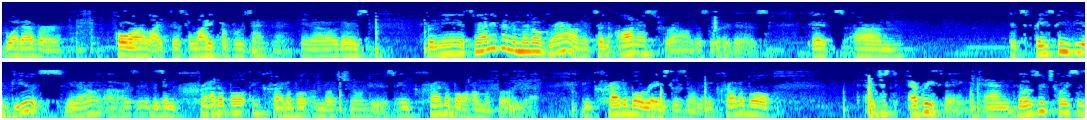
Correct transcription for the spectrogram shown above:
whatever, or like this life of resentment. You know, there's for me, it's not even a middle ground. It's an honest ground, is what it is. It's um, it's facing the abuse. You know, uh, it was incredible, incredible emotional abuse, incredible homophobia, incredible racism, incredible uh, just everything. And those are choices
